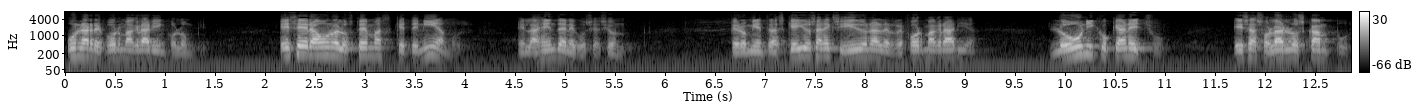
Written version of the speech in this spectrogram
una reforma agraria en Colombia. Ese era uno de los temas que teníamos en la agenda de negociación. Pero mientras que ellos han exigido una reforma agraria, lo único que han hecho es asolar los campos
